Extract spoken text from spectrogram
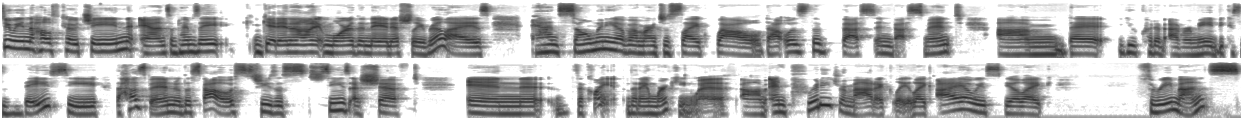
doing the health coaching, and sometimes they get in on it more than they initially realize. And so many of them are just like, wow, that was the best investment um, that you could have ever made because they see the husband or the spouse, she's a, sees a shift in the client that I'm working with um, and pretty dramatically. Like, I always feel like, three months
